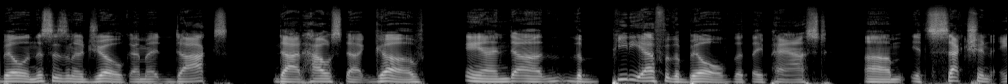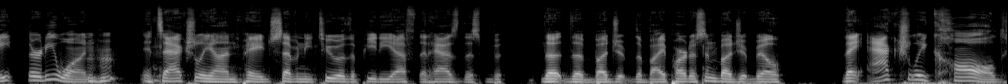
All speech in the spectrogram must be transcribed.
bill, and this isn't a joke. I'm at docs.house.gov, and uh, the PDF of the bill that they passed, um, it's section 831. Mm-hmm. It's actually on page 72 of the PDF that has this the the budget, the bipartisan budget bill. They actually called,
